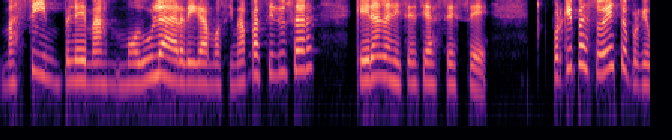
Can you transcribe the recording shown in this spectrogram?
más simple, más modular, digamos, y más fácil de usar, que eran las licencias CC. ¿Por qué pasó esto? Porque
